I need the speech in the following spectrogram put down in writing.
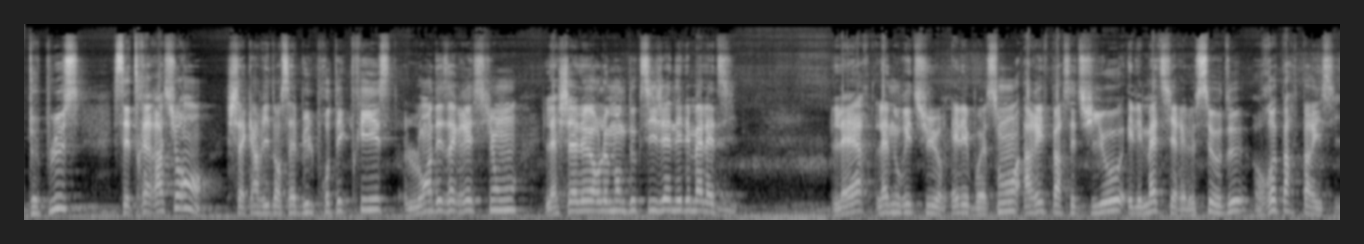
De plus, c'est très rassurant. Chacun vit dans sa bulle protectrice, loin des agressions, la chaleur, le manque d'oxygène et les maladies. L'air, la nourriture et les boissons arrivent par ces tuyaux et les matières et le CO2 repartent par ici.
